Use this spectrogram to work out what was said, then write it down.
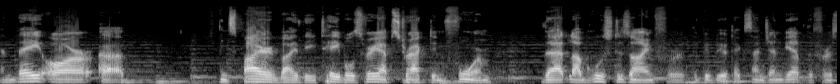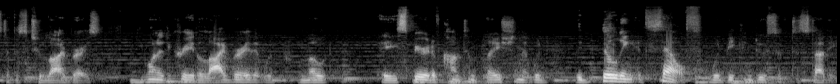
And they are uh, inspired by the tables, very abstract in form, that Labrouste designed for the Bibliothèque Sainte-Geneviève, the first of his two libraries. He wanted to create a library that would promote a spirit of contemplation that would, the building itself would be conducive to study.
